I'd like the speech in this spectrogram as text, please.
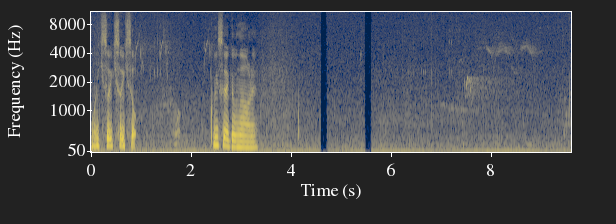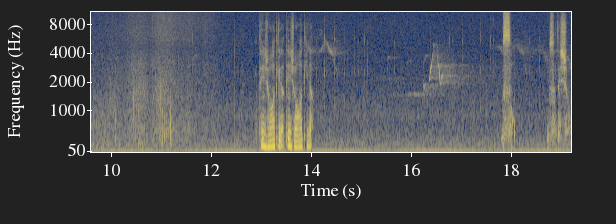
おいきそういきそういきそう食いそうやけどなあれテンション上がってきたテンション上がってきた嘘嘘でしょ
